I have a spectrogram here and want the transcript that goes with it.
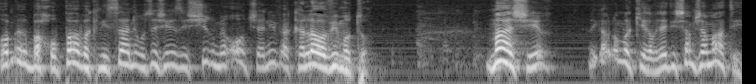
אומר, בחופה, בכניסה, אני רוצה שיהיה איזה שיר מאוד, שאני והכלה אוהבים אותו. מה השיר? אני גם לא מכיר, אבל הייתי שם, שמעתי.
